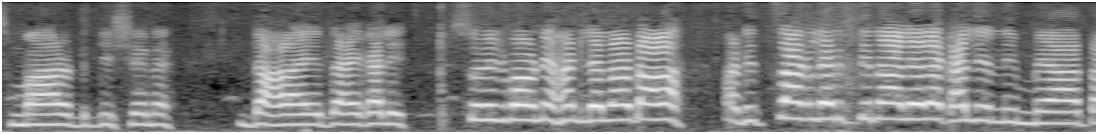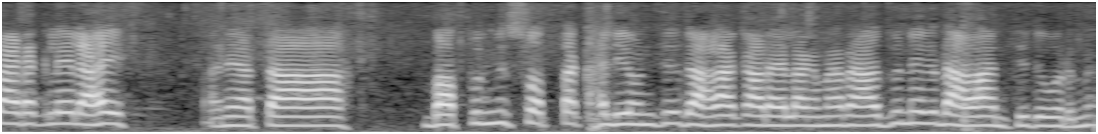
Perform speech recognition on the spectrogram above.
स्मार्ट दिशेनं डाळा येत आहे खाली. सुरेश भाऊने हाणलेला डाळा आणि चांगल्या रीतीने आलेला खाली. निम्म्यात अडकलेला आहे. आणि आता बापूंनी स्वतः खाली येऊन ते डाळा काढायला लागणार अजून एक डाळा आणते ते वरनं.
